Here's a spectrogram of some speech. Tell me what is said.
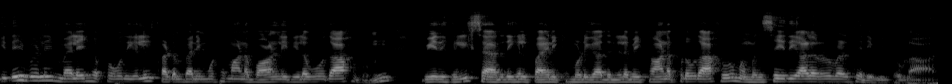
இதேவேளை மலையக பகுதிகளில் கடும் பனிமூட்டமான வானிலை நிலவுவதாகவும் வீதிகளில் சாரதிகள் பயணிக்க முடியாத நிலைமை காணப்படுவதாகவும் எமது செய்தியாளர் ஒருவர் தெரிவித்துள்ளார்.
